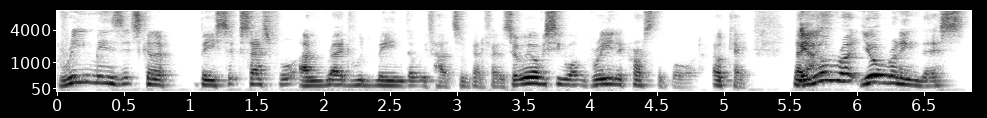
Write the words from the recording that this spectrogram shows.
Green means it's going to be successful, and red would mean that we've had some kind of failure. So we obviously want green across the board. Okay. Now Yes. you're you're running this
